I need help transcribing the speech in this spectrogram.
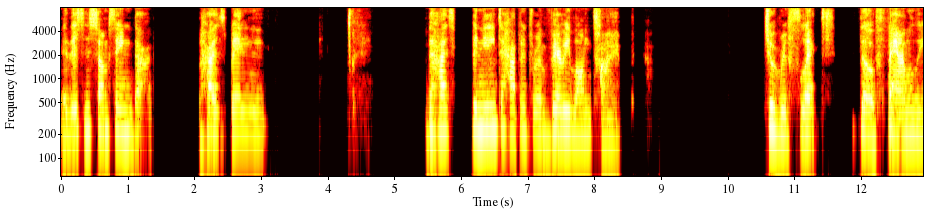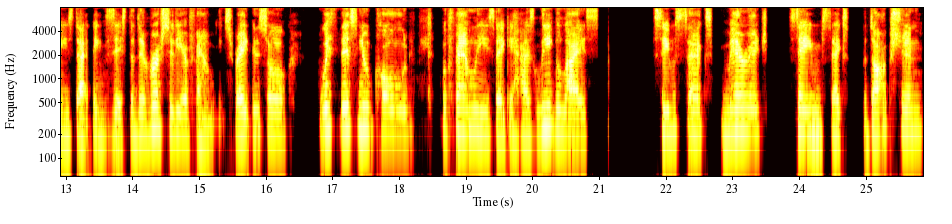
This is something that has been that has been needing to happen for a very long time to reflect the families that exist, the diversity of families, right? And so with this new code of families, like it has legalized same sex marriage, same sex adoption.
